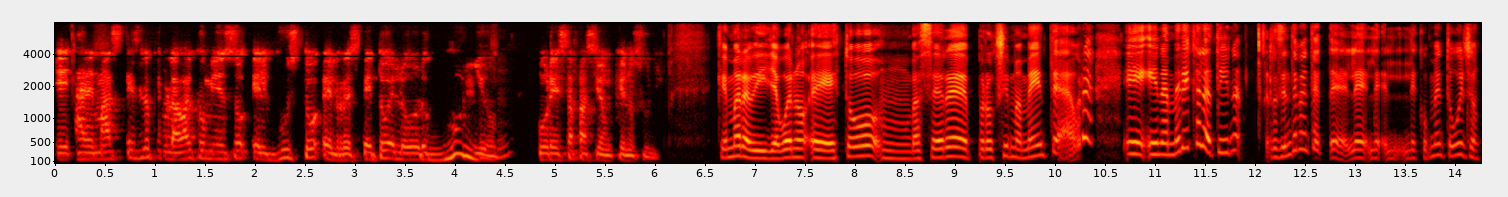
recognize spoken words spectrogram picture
eh, además, es lo que hablaba al comienzo, el gusto, el respeto, el orgullo por esta pasión que nos une. Qué maravilla. Bueno, eh, esto mm, va a ser eh, próximamente. Ahora, en América Latina, recientemente le, comento, Wilson,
